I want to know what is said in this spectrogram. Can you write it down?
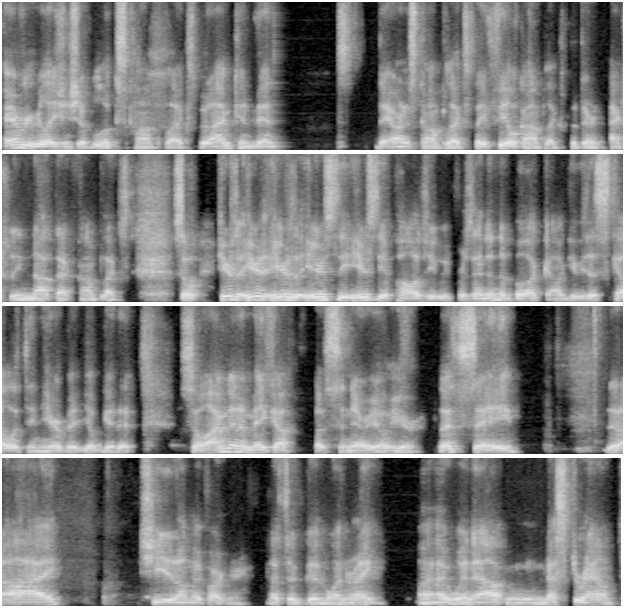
every relationship looks complex, but I'm convinced they aren't as complex. They feel complex, but they're actually not that complex. So here's a, here's here's a, here's the here's the apology we present in the book. I'll give you the skeleton here, but you'll get it. So I'm going to make up a scenario here. Let's say that I cheated on my partner. That's a good one, right? I went out and messed around,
